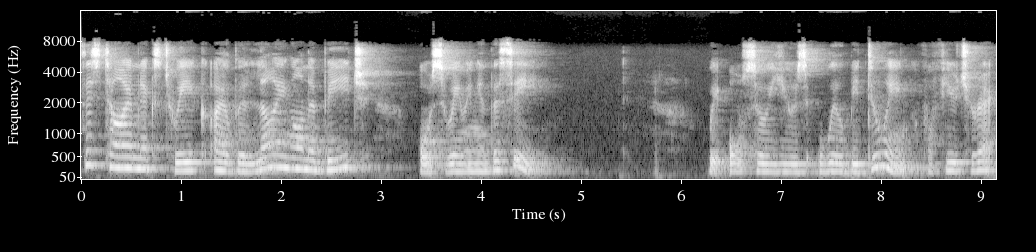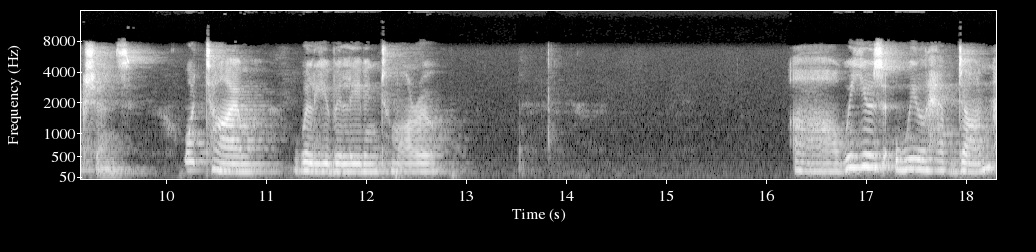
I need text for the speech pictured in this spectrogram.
This time next week I'll be lying on a beach or swimming in the sea. We also use will be doing for future actions. What time will you be leaving tomorrow? Uh, we use will have done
